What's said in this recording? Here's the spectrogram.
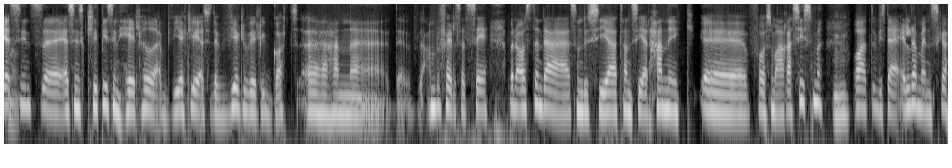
Jeg synes, uh, jeg synes, klip i sin helhed er virkelig, altså det er virkelig, virkelig godt. Uh, han uh, anbefales at se, men også den der, som du siger, at han siger, at han ikke uh, får så meget racisme, mm. og at hvis der er ældre mennesker,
